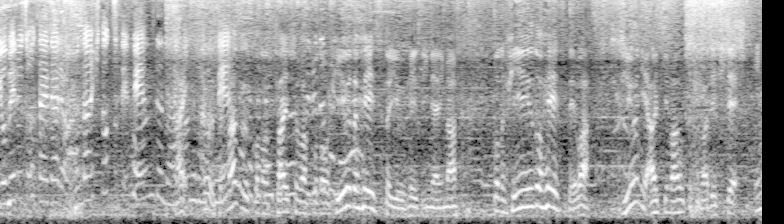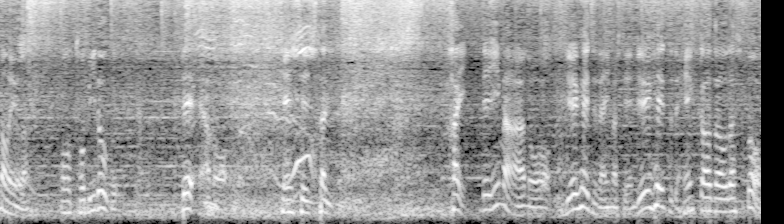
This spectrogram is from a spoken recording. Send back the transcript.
呼べる状態であればボタン一つでねはいそうですね。まずこの最初はこのフィールドフェイズというフェーズになります。このフィールドフェーズでは自由に歩き回ることができて今のようなこの飛び道具であの牽制したり。はい。で今あのデュエルフェーズになりましてデュエルフェーズで変化技を出すと、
